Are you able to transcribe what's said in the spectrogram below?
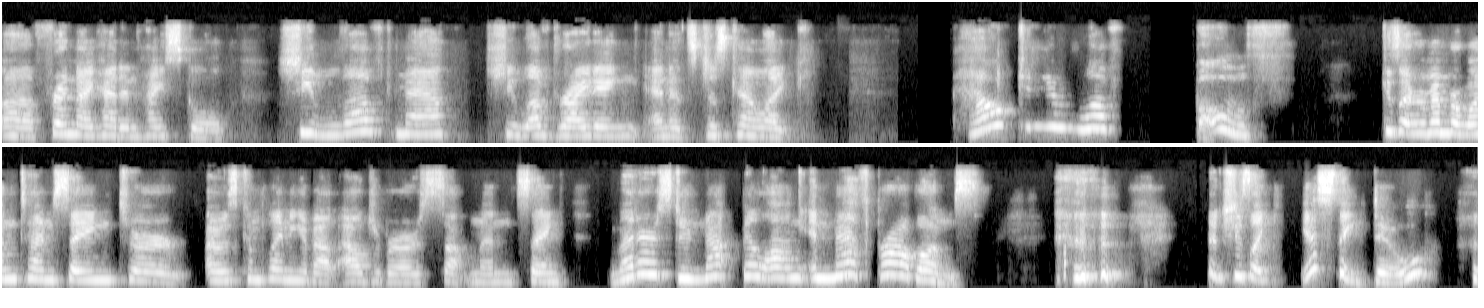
a friend I had in high school. She loved math, she loved writing, and it's just kind of like, how can you love both? Because I remember one time saying to her, I was complaining about algebra or something, and saying, letters do not belong in math problems. and she's like, yes, they do.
